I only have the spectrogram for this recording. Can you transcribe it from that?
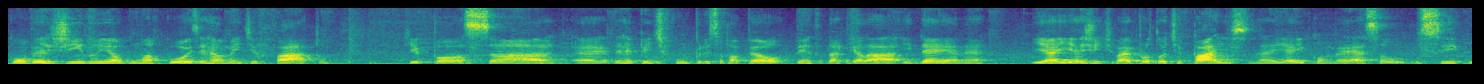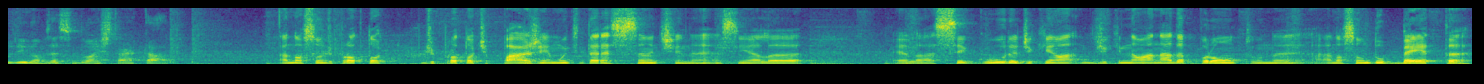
convergindo em alguma coisa realmente de fato que possa, é, de repente, cumprir seu papel dentro daquela ideia, né? E aí a gente vai prototipar isso, né? E aí começa o, o ciclo, digamos assim, de uma startup. A noção de, proto, de prototipagem é muito interessante, né? Assim, ela ela assegura de que, de que não há nada pronto, né? A noção do beta,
